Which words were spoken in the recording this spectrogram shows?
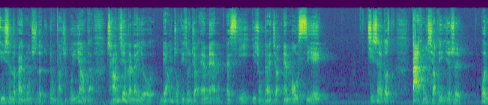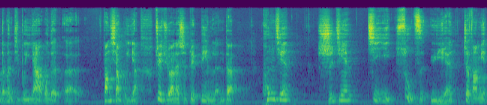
医生的办公室的用法是不一样的。常见的呢有两种，一种叫 MMSE，一种呢叫 MOCA。其实呢都大同小异，就是问的问题不一样，问的呃方向不一样。最主要呢是对病人的空间、时间。记忆、数字、语言这方面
